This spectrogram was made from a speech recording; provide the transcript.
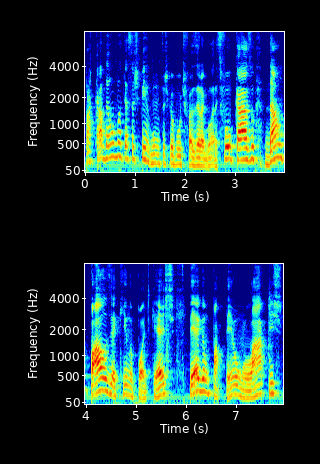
para cada uma dessas perguntas que eu vou te fazer agora. Se for o caso, dá um pause aqui no podcast, pega um papel, um lápis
